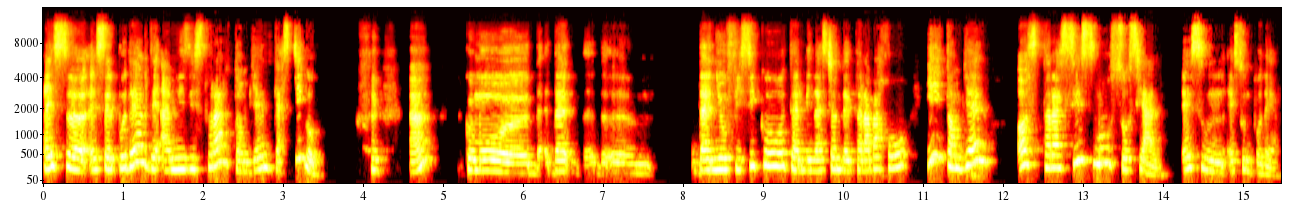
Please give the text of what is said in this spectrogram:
es, es, el poder de administrar también castigo, como daño físico, terminación del trabajo y también ostracismo social. Es un, es un poder.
